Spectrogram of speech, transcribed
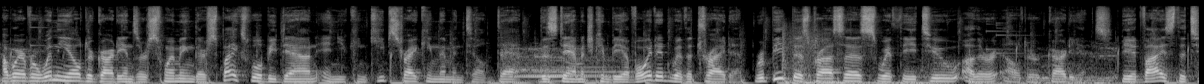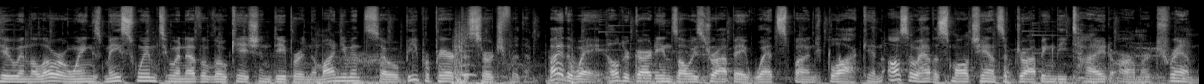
However, when the Elder Guardians are swimming, their spikes will be down and you can keep striking them until dead. This damage can be avoided with a trident. Repeat this process with the two other Elder Guardians. Be advised the two in the lower wings may swim to another location deeper in the monument, so be prepared to search for them. By the way, Elder Guardians always drop a wet sponge block and also have a small chance of dropping the Tide Armor Trim.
